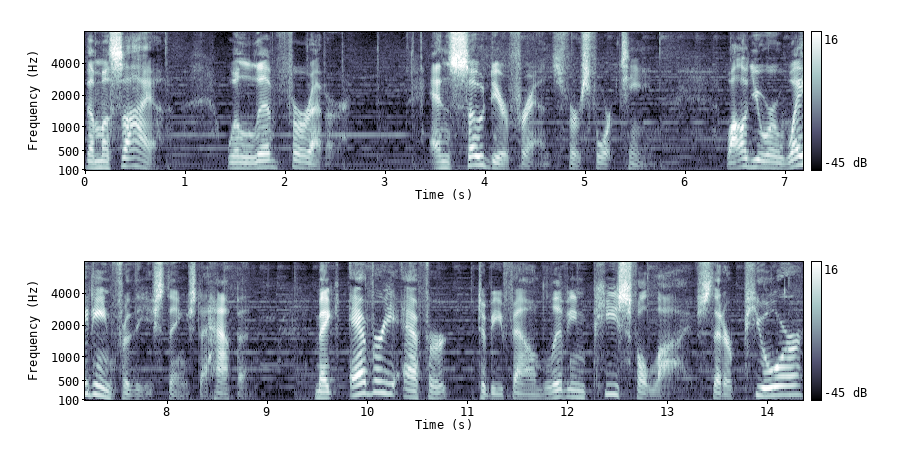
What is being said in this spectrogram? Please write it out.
the Messiah, will live forever. And so, dear friends, verse 14, while you are waiting for these things to happen, make every effort to be found living peaceful lives that are pure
